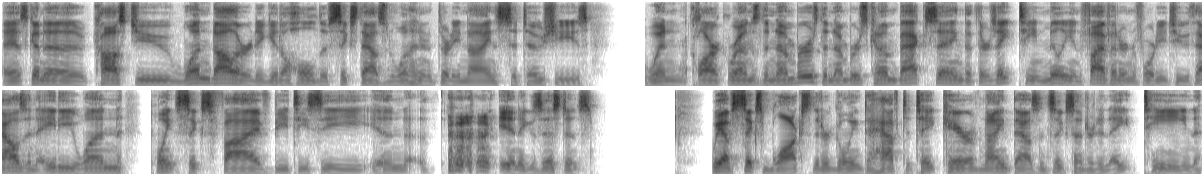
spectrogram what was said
it's going to cost you $1 to get a hold of 6,139 Satoshis. When Clark runs the numbers, the numbers come back saying that there's 18,542,081.65 BTC in, in existence. We have six blocks that are going to have to take care of 9,618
